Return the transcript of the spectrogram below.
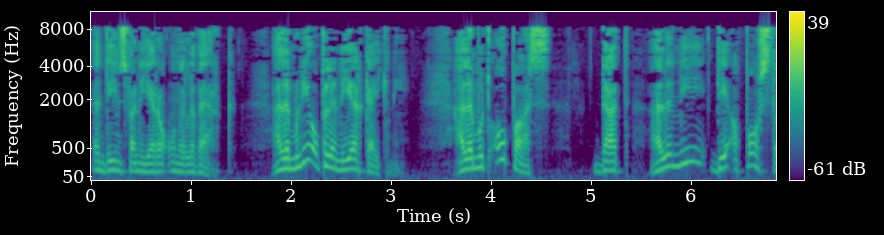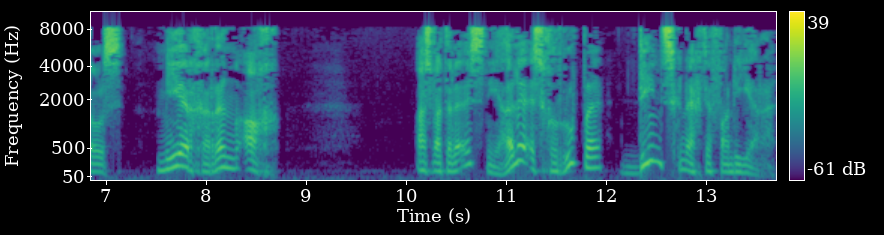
in diens van die Here onder hulle werk. Hulle moenie op hulle neerkyk nie. Hulle moet oppas dat hulle nie die apostels meer gering ag as wat hulle is nie. Hulle is geroepe diensknegte van die Here.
